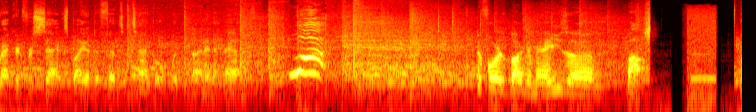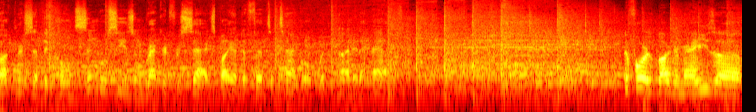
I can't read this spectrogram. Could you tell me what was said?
record for sacks by a defensive tackle with nine and a half. What? DeForest Buckner, man, he's um, about Buckner set the Colts single season record for sacks by a defensive tackle with nine and a half. DeForest Buckner, man, he's uh,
